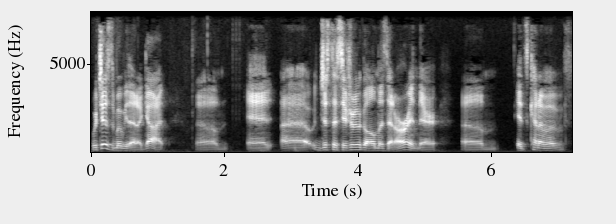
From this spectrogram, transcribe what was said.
which is the movie that I got. Um, and uh, just the satirical elements that are in there, um, it's kind of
